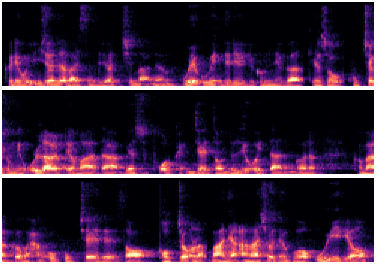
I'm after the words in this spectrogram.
그리고 이전에 말씀드렸지만은 외국인들이 금리가 계속 국채 금리가 올라올 때마다 매수폭을 굉장히 더 늘리고 있다는 거는 그만큼 한국 국채에 대해서 걱정을 많이 안 하셔도 되고 오히려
